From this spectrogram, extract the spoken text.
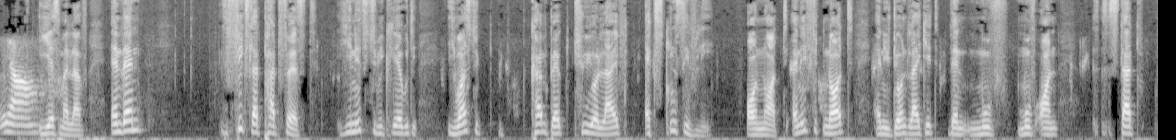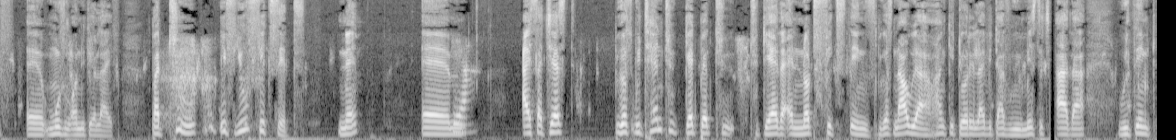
Yeah. Yes, my love. And then fix that part first. He needs to be clear with You. he wants to come back to your life exclusively or not. And if it not and you don't like it, then move move on. Start uh, moving on with your life. But two, if you fix it, ne? Um, Yeah. I suggest because we tend to get back to together and not fix things because now we are hunky dory, lovey dovey. We miss each other. We think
